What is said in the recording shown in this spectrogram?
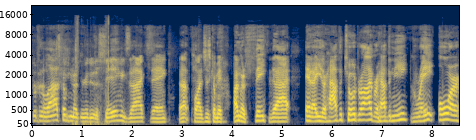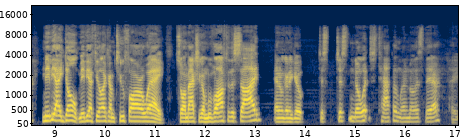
so for the last couple minutes, we're gonna do the same exact thing. That punch is coming. I'm gonna fake that, and I either have the toe drive or have the knee. Great, or maybe I don't. Maybe I feel like I'm too far away, so I'm actually gonna move off to the side, and I'm gonna go. Just, just know it. Just tap him. Let him know it's there. Hey.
